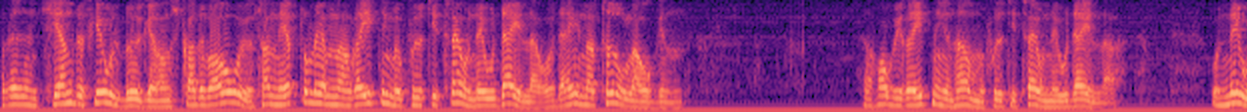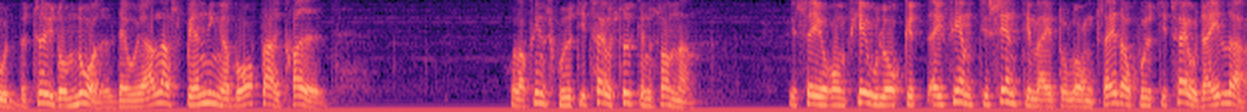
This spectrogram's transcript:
Den kände fiolbyggaren Stradivarius han efterlämnade en ritning med 72 nodelar och det är naturlagen. Här har vi ritningen här med 72 nodelar. Och nod betyder noll, då är alla spänningar borta i trädet. Och där finns 72 stycken sådana. Vi ser om fjollocket är 50 cm långt så är det 72 delar.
